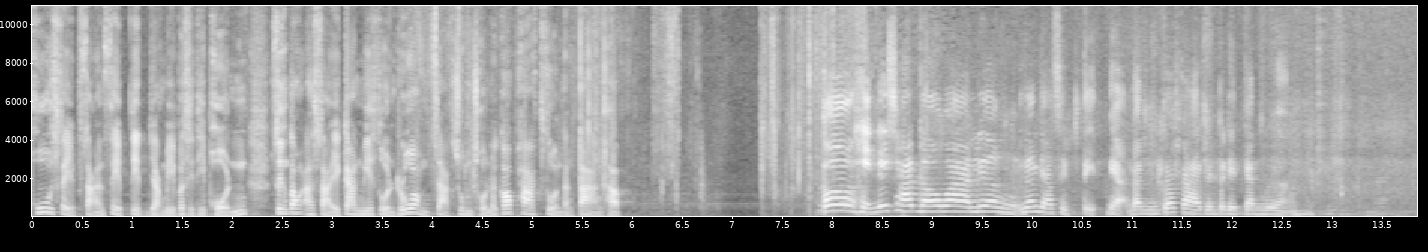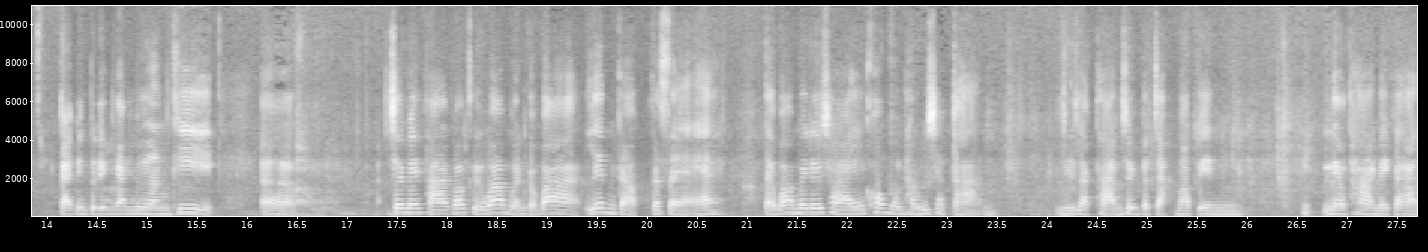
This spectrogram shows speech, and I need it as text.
ผู้เสพสารเสพติดอย่างมีประสิทธิผล ซึ่งต้องอาศัยการมีส่วนร่วมจากชุมชนและก็ภาคส่วนต่างๆ ครับ ก็เห็นได้ชัดเนาะว่าเรื่องเรื่องยาเสพติดเนี่ยมันก็กลายเป็นประเด็นการเมือง กลายเป็นประเด็นการเมืองที่ใช่ไหมคะก็คือว่าเหมือนกับว่าเล่นกับกระแส แต่ว่าไม่ได้ใช้ข้อมูลทางวิชาการ หรือหลักฐานเชิงประจักษ์มาเป็นแนวทางในการ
